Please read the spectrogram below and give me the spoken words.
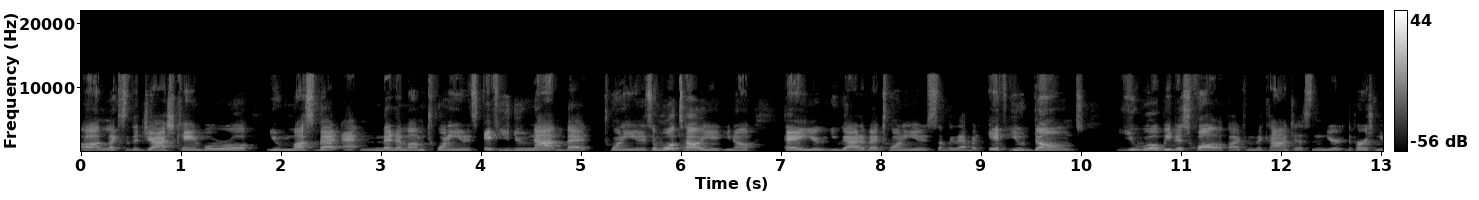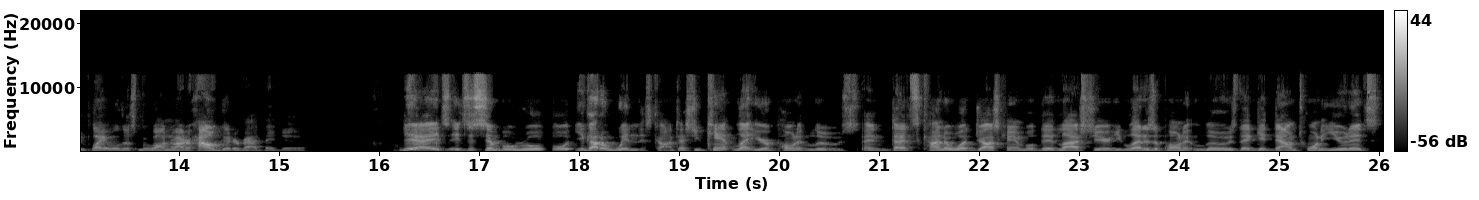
uh, like so the Josh Campbell rule, you must bet at minimum 20 units. If you do not bet 20 units, and we'll tell you, you know, hey, you you got to bet 20 units, stuff like that. But if you don't, you will be disqualified from the contest, and you're the person you play will just move on, no matter how good or bad they do. Yeah, it's it's a simple rule. You got to win this contest. You can't let your opponent lose, and that's kind of what Josh Campbell did last year. He let his opponent lose. They get down twenty units,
